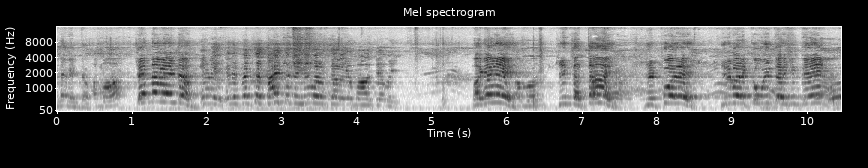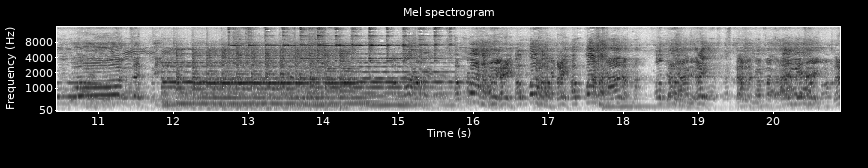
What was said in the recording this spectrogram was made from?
என்ன வேண்டும்? அம்மா. என்ன வேண்டும்? என்னை பெற்ற தாய் தந்தை இருவரும் தேவை அம்மா தேவை. மகனே அம்மா. இந்த தாய் இப்போது இருவருக்கும் உயிர் தருகின்றேன். ஓம் சக்தி அப்பா அப்பா அப்பா. அப்பா. அப்பா. தாயே. அப்பா.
